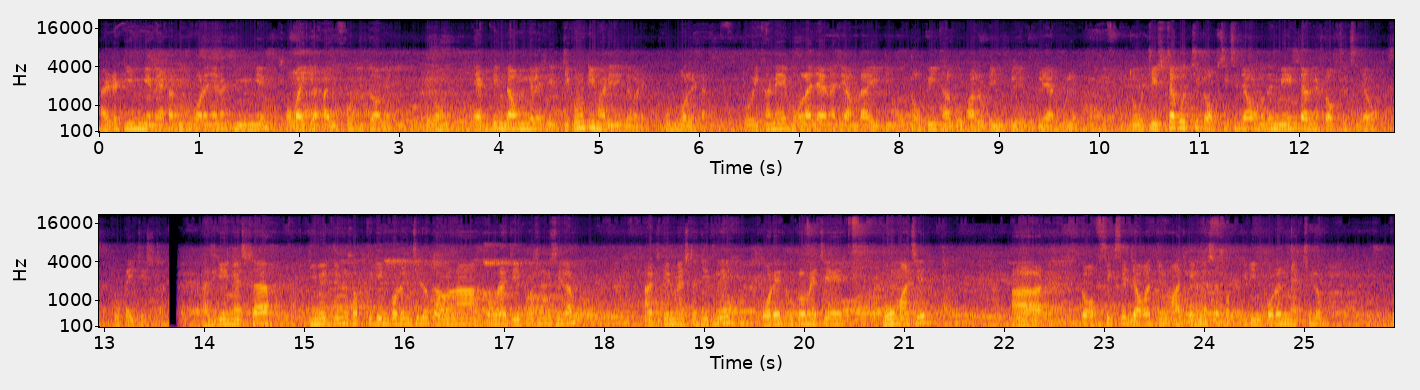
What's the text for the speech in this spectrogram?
আর এটা টিম গেম একা কিছু করা যায় না টিম গেম সবাইকে হাই স্কোর দিতে হবে এবং একদিন ডাউন গেলে সে যে কোনো টিম হারিয়ে দিতে পারে, ফুটবল এটা। তো এখানে বলা যায় না যে আমরা এই টিম টপেই থাকব, ভালো টিম প্লেয়ার বলে। তো চেষ্টা করছি টপ সিক্সে যাওয়া আমাদের মেন টার্গেট টপ সিক্সে যাওয়া ওটাই চেষ্টা। আজকে এই ম্যাচটা টিমের জন্য সব থেকে ইম্পর্টেন্ট ছিল, কেননা আমরা যে পজিশনে ছিলাম, আজকের ম্যাচটা জিতলে পরের দুটো ম্যাচে হোম আছে। আর টপ সিক্সে যাওয়ার জন্য আজকের ম্যাচটা সব থেকে ইম্পর্টেন্ট ম্যাচ ছিল। তো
